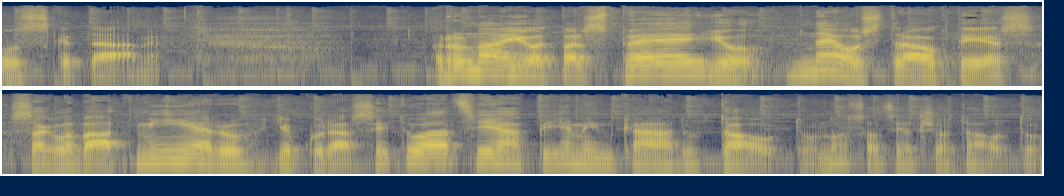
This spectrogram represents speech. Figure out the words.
uzskatāmi. Runājot par spēju neuztraukties, saglabāt mieru, jebkurā situācijā, piemin kādu tautu. Nosauciet šo tautu.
